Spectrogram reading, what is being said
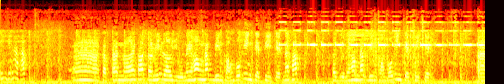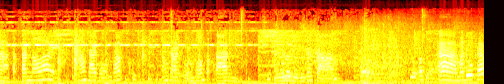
มยิ้มหนะครับ อ่ากับตันน้อยครับ ตอนนี้เราอยู่ในห้องนักบินของ Boeing 747 นะครับ เราอยู่ในห้องนักบินของ Boeing 747 อ่า กับตันน้อย น้องชายผมครับ น้องชายผมพร้อมกับตันอันนี้เราอยู่บนชั้นสามดูครับอ่า มาดูครับ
